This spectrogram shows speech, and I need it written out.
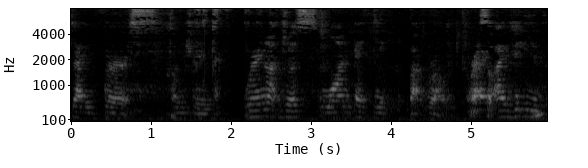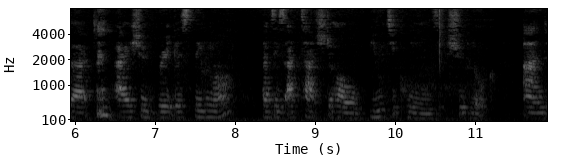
diverse country. We're not just one ethnic background. Right. So I believe mm-hmm. that I should break the stigma that is attached to how beauty queens should look. And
